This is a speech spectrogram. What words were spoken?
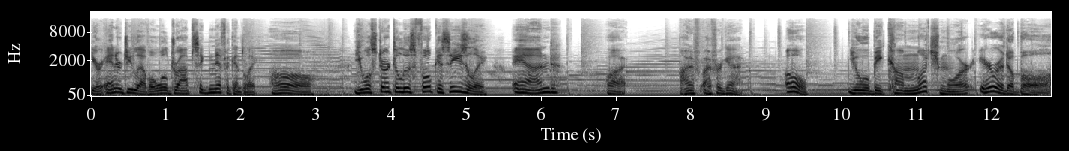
Your energy level will drop significantly. Oh. You will start to lose focus easily. And. What? I, I forget. Oh. You will become much more irritable.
